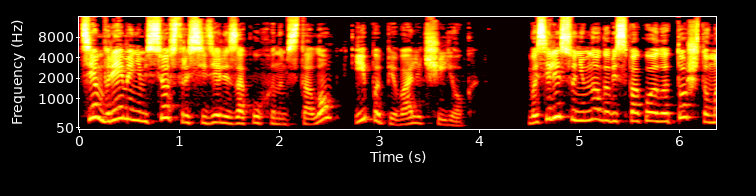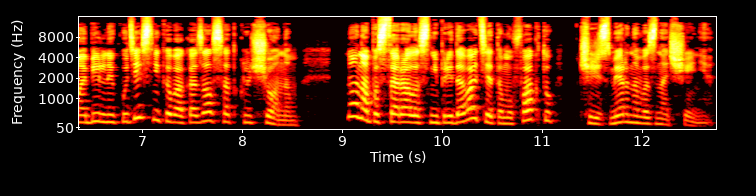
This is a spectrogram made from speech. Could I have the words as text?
Тем временем сестры сидели за кухонным столом и попивали чаек. Василису немного беспокоило то, что мобильный Кудесникова оказался отключенным, но она постаралась не придавать этому факту чрезмерного значения.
